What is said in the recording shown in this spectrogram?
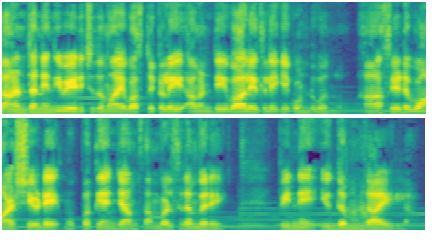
താൻ തന്നെ നിവേദിച്ചതുമായ വസ്തുക്കളെ അവൻ ദേവാലയത്തിലേക്ക് കൊണ്ടുവന്നു. ആസയുടെ വാഴ്ചയുടെ മുപ്പത്തിയഞ്ചാം സംവത്സരം വരെ പിന്നെ യുദ്ധമുണ്ടായില്ല.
